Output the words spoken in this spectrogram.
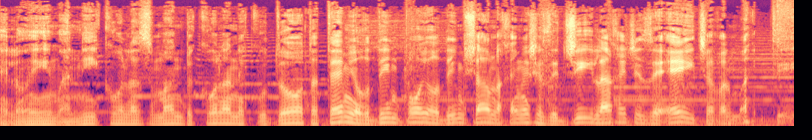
אלוהים, אני כל הזמן בכל הנקודות. אתם יורדים פה, יורדים שם, לכם יש איזה G, לך יש איזה H, אבל מה איתי?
